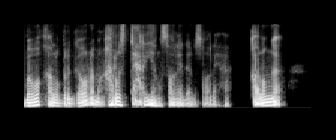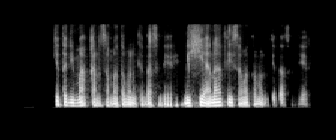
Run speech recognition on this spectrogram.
Bahwa kalau bergaul memang harus cari yang soleh dan soleha. Kalau enggak, kita dimakan sama teman kita sendiri, dikhianati sama teman kita sendiri.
